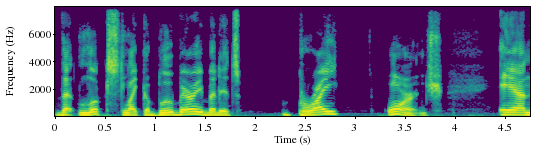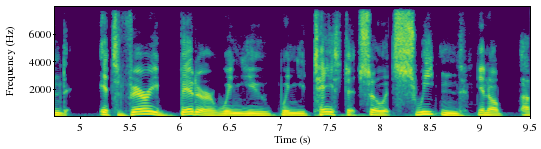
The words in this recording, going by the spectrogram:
that looks like a blueberry, but it's bright orange, and it's very bitter when you when you taste it. So it's sweetened. You know, uh,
